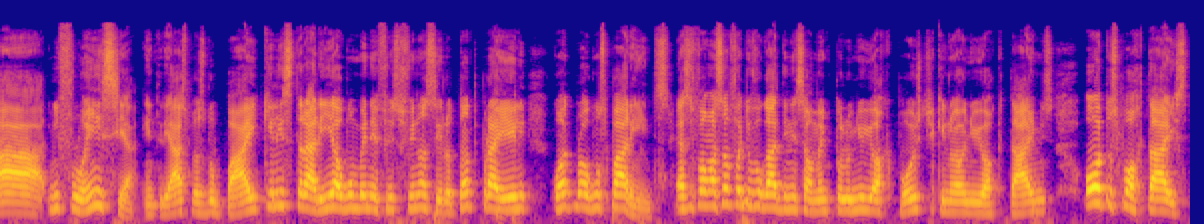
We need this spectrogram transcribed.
a influência, entre aspas, do pai, que lhes traria algum benefício financeiro, tanto para ele quanto para alguns parentes. Essa informação foi divulgada inicialmente pelo New York Post, que não é o New York Times. Outros portais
